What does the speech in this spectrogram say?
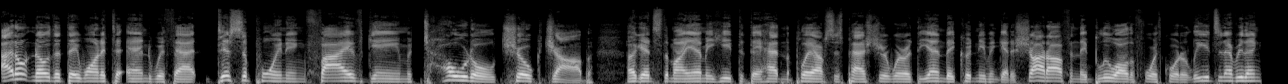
I- don't know that they want it to end with that disappointing five game total choke job against the Miami Heat that they had in the playoffs this past year, where at the end they couldn't even get a shot off and they blew all the fourth quarter leads and everything.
